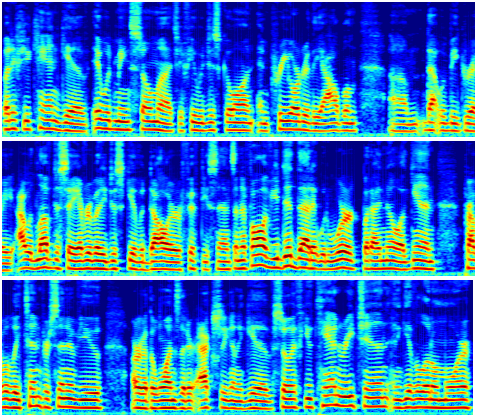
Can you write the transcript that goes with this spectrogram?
but if you can give, it would mean so much if you would just go on and pre-order the album. Um, that would be great. I would love to say everybody just give a dollar or fifty cents, and if all of you did that, it would work. But I know again, probably ten percent of you are the ones that are actually going to give. So if you can reach in and give a little more,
